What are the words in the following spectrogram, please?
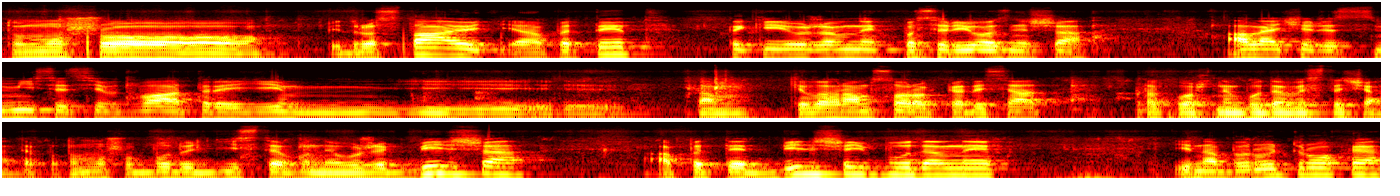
тому що підростають і апетит такий вже в них посерйозніше. Але через місяців 2-3 їм і, там кілограм 40-50 також не буде вистачати, тому що будуть їсти вони вже більше, апетит більший буде в них. І наберуть трохи.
